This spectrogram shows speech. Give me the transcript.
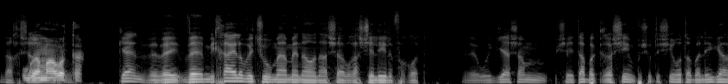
ועכשיו... הוא גמר אותה. כן, ומיכאילוביץ' הוא מאמן העונה שעברה שלי לפחות. הוא הגיע שם, כשהייתה בקרשים, פשוט השאיר אותה בליגה,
